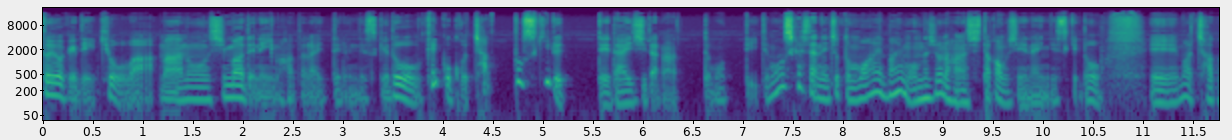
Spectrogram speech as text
というわけで今日は、まあ、あの島でね今働いてるんですけど結構こうチャットスキルって大事だなってって思っていてもしかしたらねちょっと前前も同じような話したかもしれないんですけど、えー、まあチャッ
